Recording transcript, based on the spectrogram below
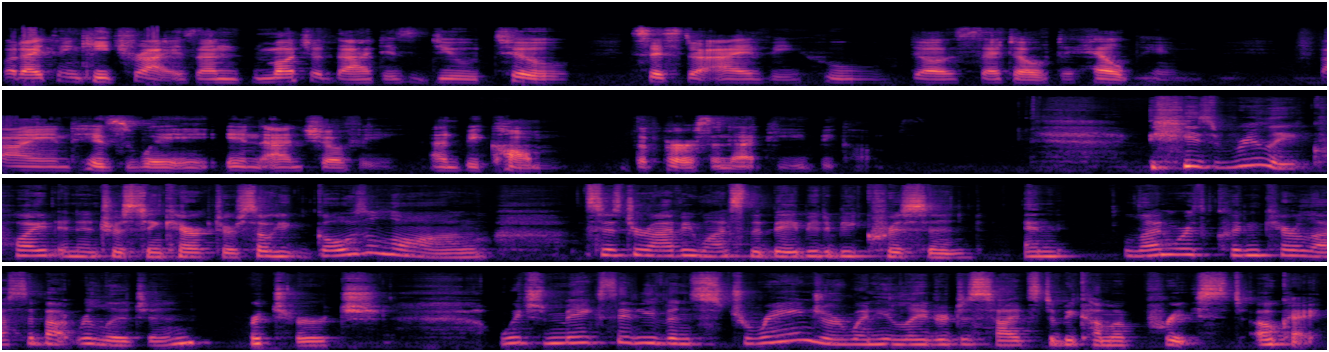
But I think he tries, and much of that is due to Sister Ivy, who does set out to help him find his way in Anchovy and become the person that he becomes. He's really quite an interesting character. So he goes along. Sister Ivy wants the baby to be christened, and Lenworth couldn't care less about religion or church, which makes it even stranger when he later decides to become a priest. Okay,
